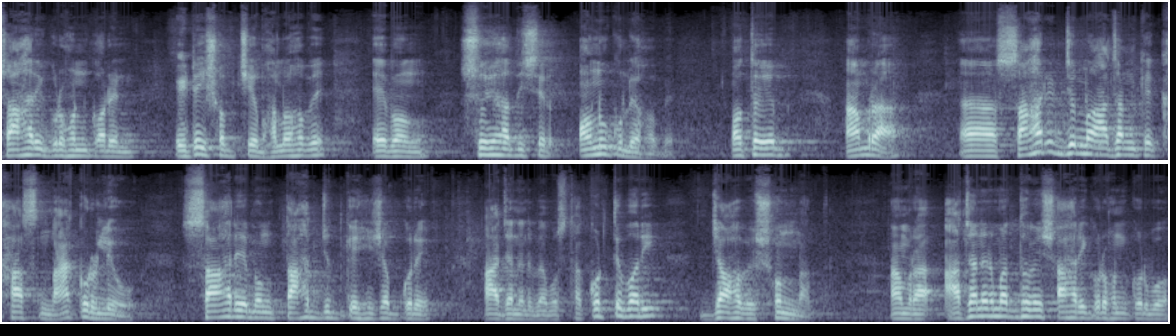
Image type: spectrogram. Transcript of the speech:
সাহারি গ্রহণ করেন, এটাই সবচেয়ে ভালো হবে এবং সহিহাদিসের অনুকূলে হবে। অতএব আমরা সাহারির জন্য আজানকে খাস না করলেও সাহারি এবং তাহাজ্জুদকে হিসাব করে আজানের ব্যবস্থা করতে পারি। যা হবে সোননাথ আমরা আজানের মাধ্যমে সাহারি গ্রহণ করব,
